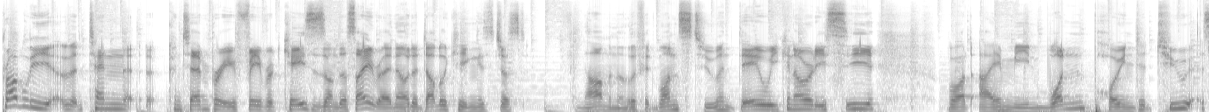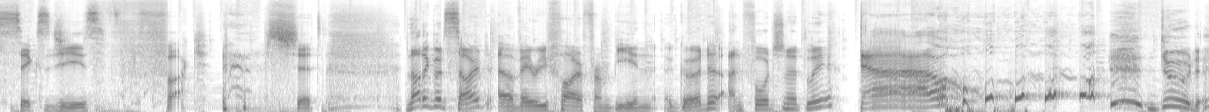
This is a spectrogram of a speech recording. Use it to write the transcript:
probably uh, 10 uh, contemporary favorite cases on the site right now? The Double King is just phenomenal if it wants to. And there we can already see what I mean. 1.26 Gs. Fuck. Shit. Not a good start. Uh, very far from being good, unfortunately. Dude,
